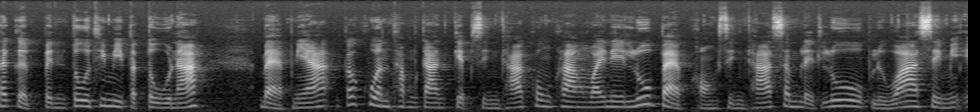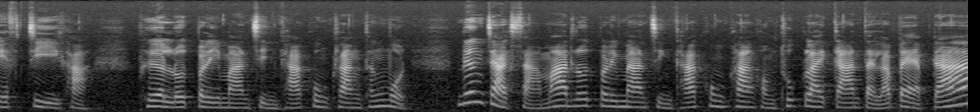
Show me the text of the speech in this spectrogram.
ถ้าเกิดเป็นตู้ที่มีประตูนะ แบบนี้ก็ควรทำการเก็บสินค้าคงคลังไว้ในรูปแบบของสินค้าสำเร็จรูปหรือว่า semi FG ค่ะ เพื่อลดปริมาณสินค้าคงคลังทั้งหมด เนื่องจากสามารถลดปริมาณสินค้าคงคลังของทุกรายการแต่ละแบบได้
